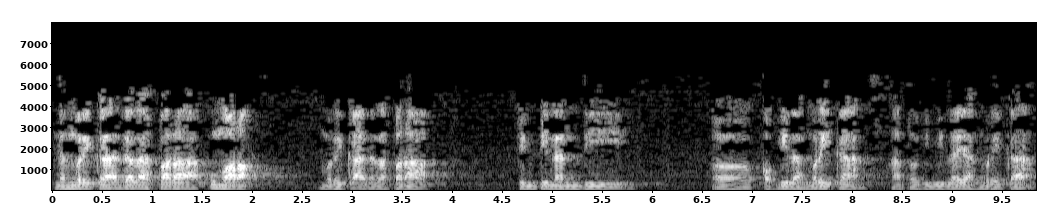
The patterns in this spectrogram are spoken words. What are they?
dan mereka adalah para umara. Mereka adalah para pimpinan di uh, kabilah mereka atau di wilayah mereka.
